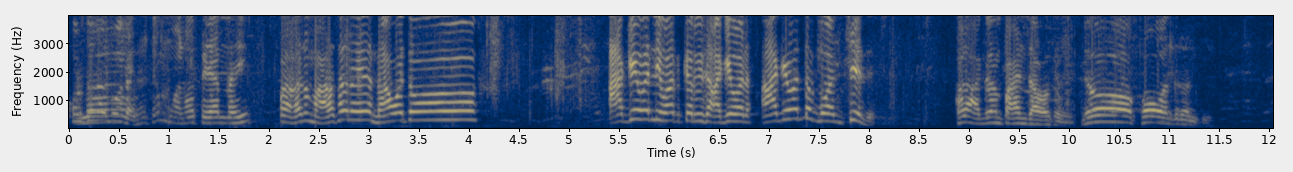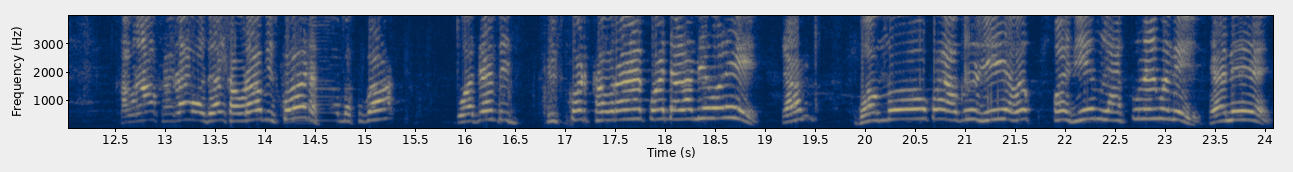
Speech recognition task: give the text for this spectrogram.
ખોટું ના બોલે. મને તૈયાર નહીં. પણ હવે તો મારા છે ને ના હોય તો આગેવાનની વાત કરવી છે. આગેવાન આગેવાન તો બનશે જ. આગેવાન પાન જાવ છો. લો ખો અદરનથી ખવરાવ ખવરાવ અદરન ખવરાવ બિસ્કોટ. બકુબા. ઓધરાન બિસ્કોટ ખવરાય કોઈ દાડા નહીં વળી. કેમ ગમો કોઈ આપણું રી હવે કોઈ રીમ લાગતું નહીં મને. એને?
